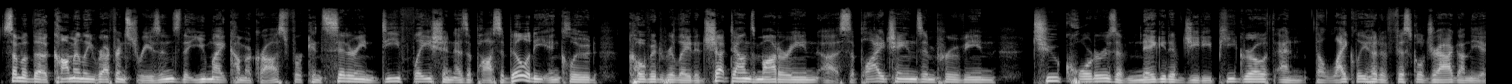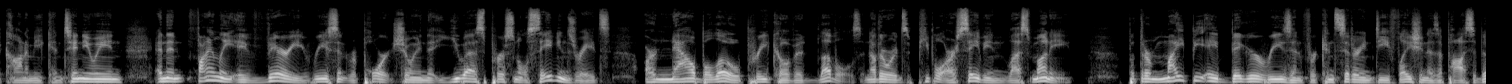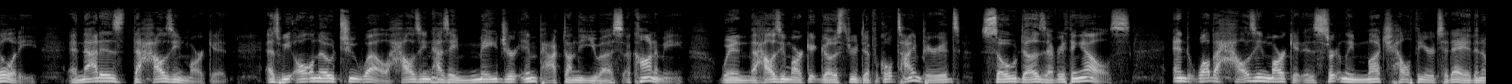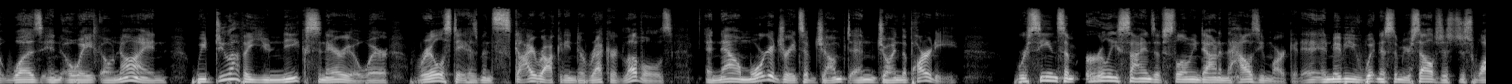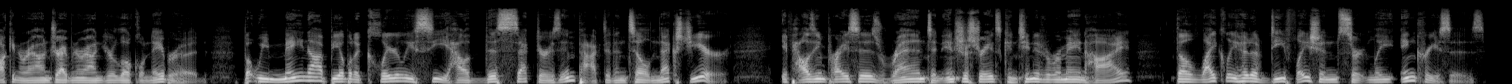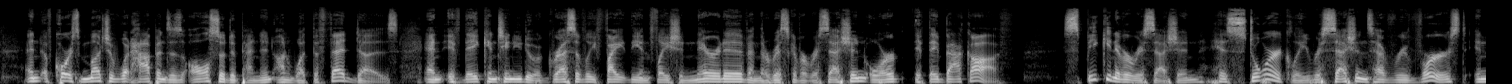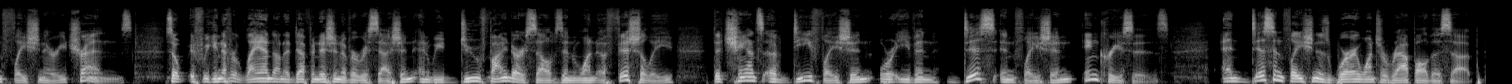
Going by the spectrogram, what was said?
Some of the commonly referenced reasons that you might come across for considering deflation as a possibility include COVID related shutdowns moderating, uh, supply chains improving, two quarters of negative GDP growth and the likelihood of fiscal drag on the economy continuing. And then finally, a very recent report showing that US personal savings rates are now below pre COVID levels. In other words, people are saving less money. But there might be a bigger reason for considering deflation as a possibility, and that is the housing market. As we all know too well, housing has a major impact on the US economy. When the housing market goes through difficult time periods, so does everything else. And while the housing market is certainly much healthier today than it was in 08 09, we do have a unique scenario where real estate has been skyrocketing to record levels, and now mortgage rates have jumped and joined the party we're seeing some early signs of slowing down in the housing market. And maybe you've witnessed them yourselves just, just walking around, driving around your local neighborhood. But we may not be able to clearly see how this sector is impacted until next year. If housing prices, rent, and interest rates continue to remain high, the likelihood of deflation certainly increases. And of course, much of what happens is also dependent on what the Fed does. And if they continue to aggressively fight the inflation narrative and the risk of a recession, or if they back off. Speaking of a recession, historically, recessions have reversed inflationary trends. So if we can ever land on a definition of a recession and we do find ourselves in one officially, the chance of deflation or even disinflation increases. And disinflation is where I want to wrap all this up.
